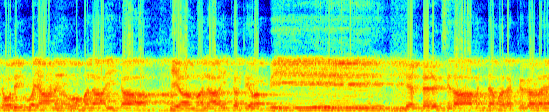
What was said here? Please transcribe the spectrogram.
ചോദിക്കുകയാണ് ഓ മലായിക യാ മലായികത്തി റബ്ബി എന്റെ രക്ഷിതാവിന്റെ മലക്കുകളെ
